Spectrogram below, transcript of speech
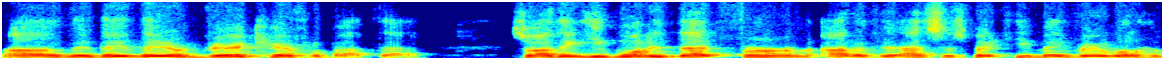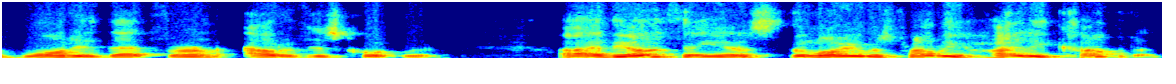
Uh, they, they, are very careful about that. So I think he wanted that firm out of. I suspect he may very well have wanted that firm out of his courtroom. Uh, and the other thing is, the lawyer was probably highly competent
